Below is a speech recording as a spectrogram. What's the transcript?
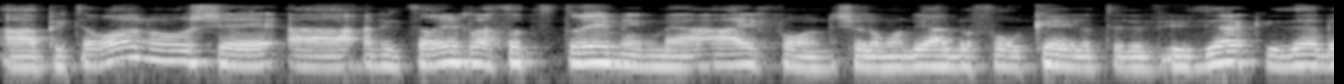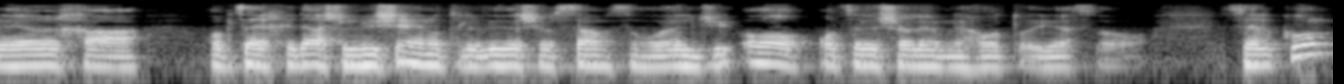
הפתרון הוא שאני צריך לעשות סטרימינג מהאייפון של המונדיאל ב-4K לטלוויזיה, כי זה בערך האופציה היחידה של מי שאין לו טלוויזיה של סמסונג או LG או רוצה לשלם להוט או יס או סלקום,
